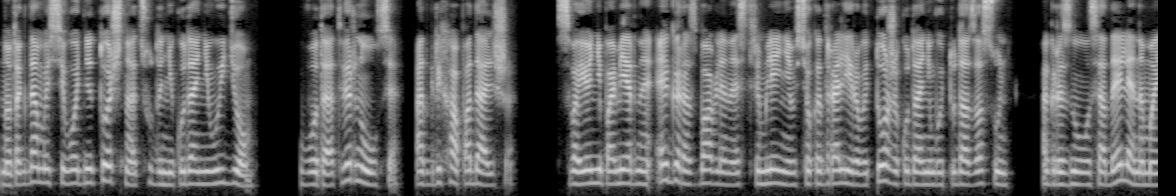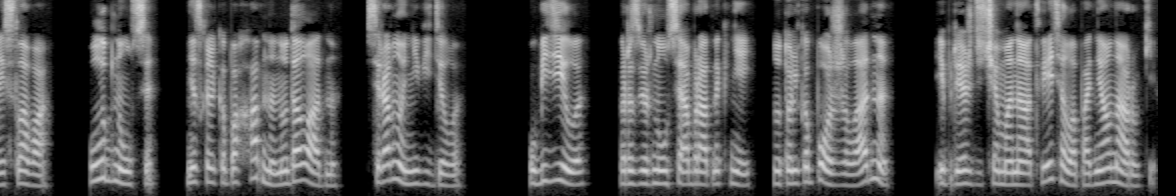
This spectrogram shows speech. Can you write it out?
Но тогда мы сегодня точно отсюда никуда не уйдем. Вот и отвернулся, от греха подальше. Свое непомерное эго, разбавленное стремлением все контролировать, тоже куда-нибудь туда засунь, огрызнулась Аделия на мои слова. Улыбнулся. Несколько похабно, но да ладно. Все равно не видела. Убедила. Развернулся обратно к ней. Но только позже, ладно? И прежде чем она ответила, поднял на руки,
